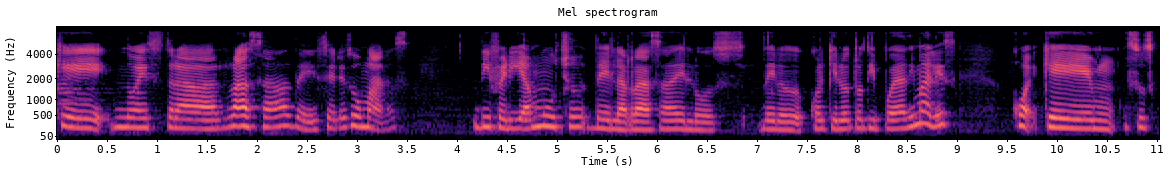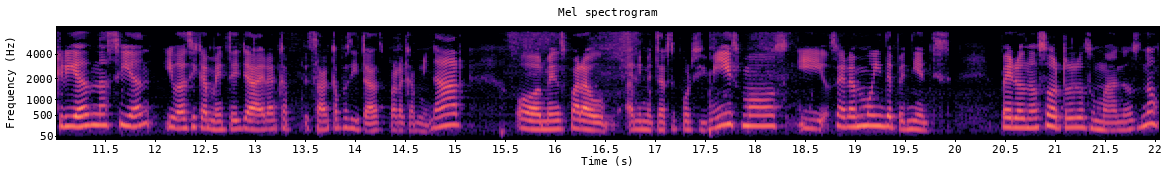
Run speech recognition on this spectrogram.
que nuestra raza de seres humanos difería mucho de la raza de los de cualquier otro tipo de animales que mm, sus crías nacían y básicamente ya eran estaban capacitadas para caminar, o al menos para alimentarse por sí mismos y o sea, eran muy independientes, pero nosotros los humanos no.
